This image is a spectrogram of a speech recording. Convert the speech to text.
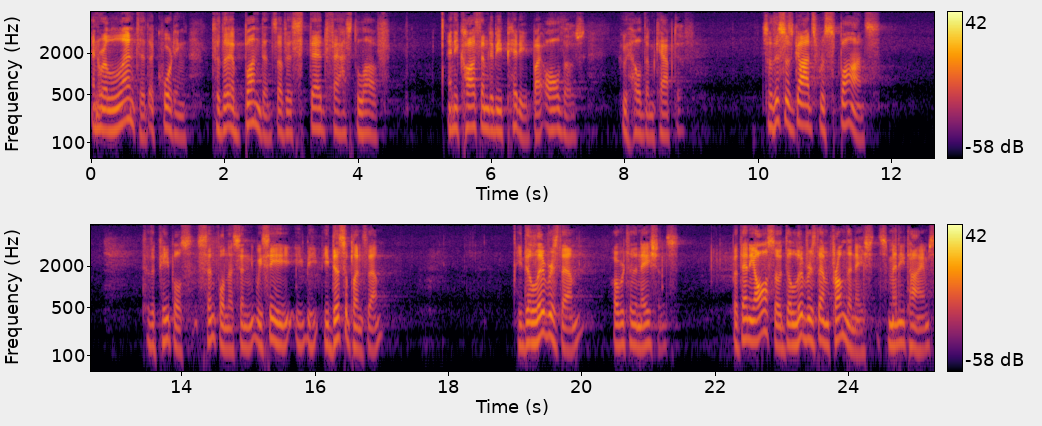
and relented according to the abundance of his steadfast love. And he caused them to be pitied by all those who held them captive. So, this is God's response to the people's sinfulness. And we see he, he, disciplines them, he delivers them over to the nations. But then he also delivers them from the nations many times.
